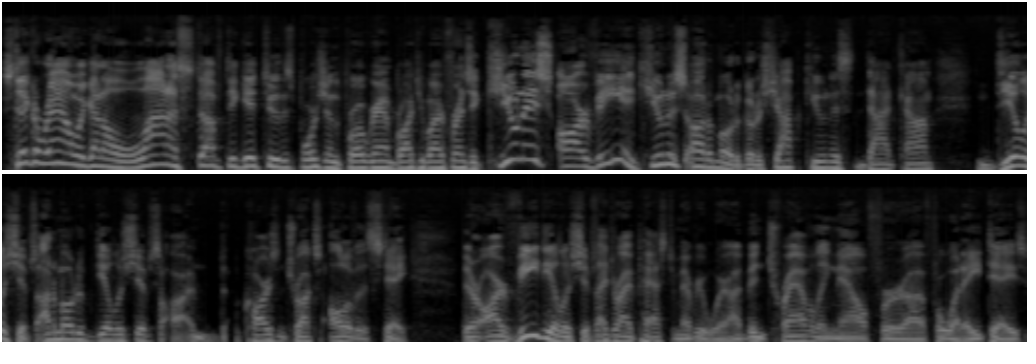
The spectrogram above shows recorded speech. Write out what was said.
Stick around. We got a lot of stuff to get to. This portion of the program brought to you by our friends at Kunes RV and Kunes Automotive. Go to shopkunes.com. Dealerships, automotive dealerships, cars and trucks all over the state. There are RV dealerships. I drive past them everywhere. I've been traveling now for, uh, for what, eight days?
